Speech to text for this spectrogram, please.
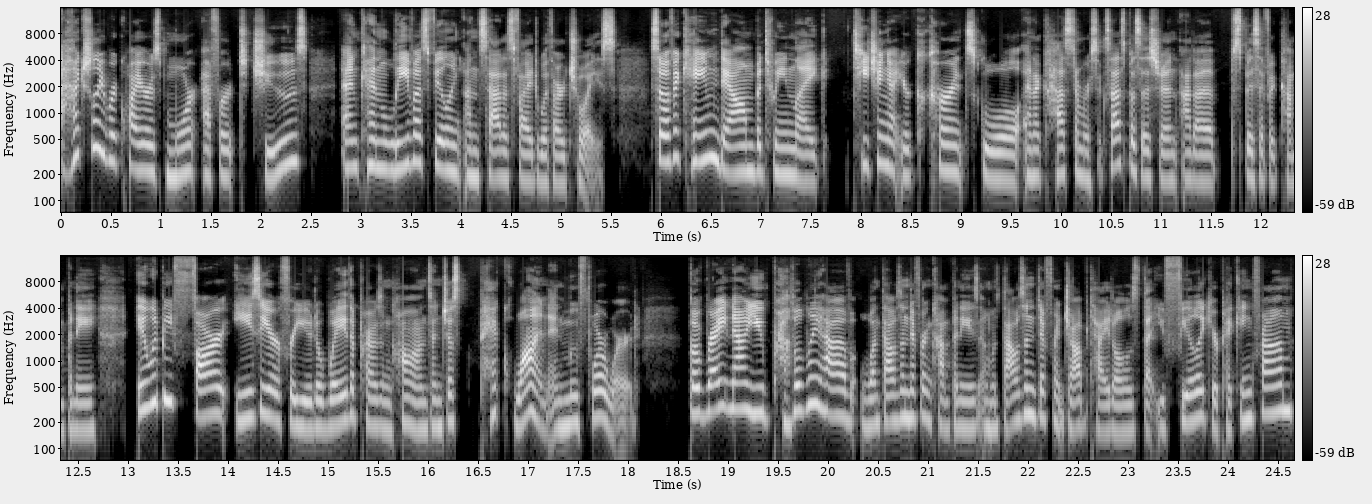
actually requires more effort to choose and can leave us feeling unsatisfied with our choice. So if it came down between like teaching at your current school and a customer success position at a specific company, it would be far easier for you to weigh the pros and cons and just pick one and move forward. But right now, you probably have 1,000 different companies and 1,000 different job titles that you feel like you're picking from.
